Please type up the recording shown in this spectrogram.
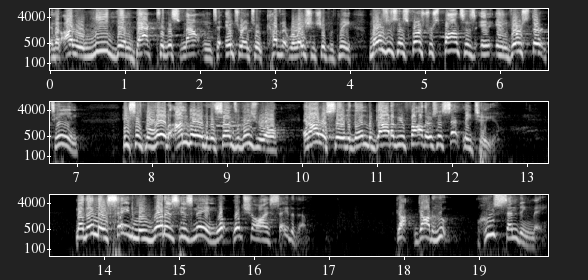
and that I will lead them back to this mountain to enter into a covenant relationship with me. Moses' first response is in, in verse 13. He says, Behold, I'm going to the sons of Israel, and I will say to them, The God of your fathers has sent me to you. Now they may say to me, What is his name? What, what shall I say to them? God, God who, who's sending me?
